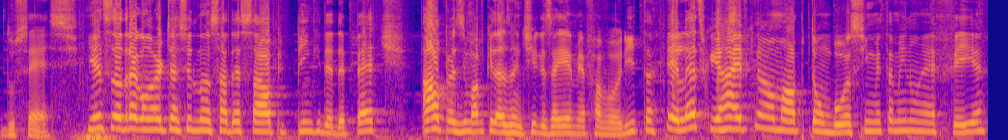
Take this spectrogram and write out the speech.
do CS. E antes da Dragon Lord ter sido lançada essa Alp Pink DD Patch, Alp Asimov, que das antigas aí é minha favorita. Electric Hive, que não é uma Alp tão boa assim, mas também não é feia.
